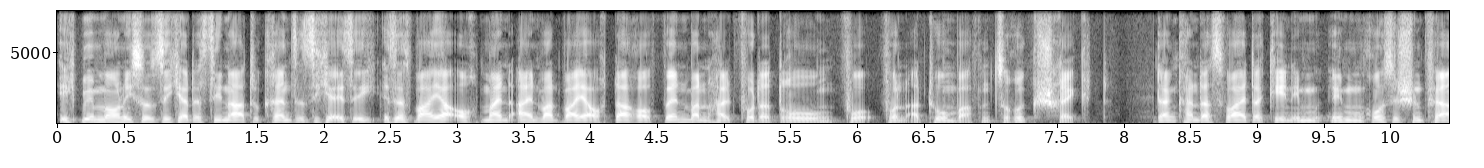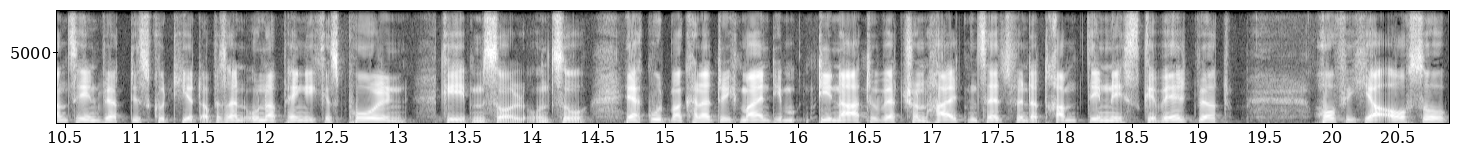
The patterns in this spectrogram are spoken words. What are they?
ich bin mir auch nicht so sicher, dass die NATO-Grenze sicher ist. Ich, es war ja auch, mein Einwand war ja auch darauf, wenn man halt vor der Drohung vor, von Atomwaffen zurückschreckt, dann kann das weitergehen. Im, Im, russischen Fernsehen wird diskutiert, ob es ein unabhängiges Polen geben soll und so. Ja gut, man kann natürlich meinen, die, die NATO wird schon halten, selbst wenn der Trump demnächst gewählt wird. Hoffe ich ja auch so,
